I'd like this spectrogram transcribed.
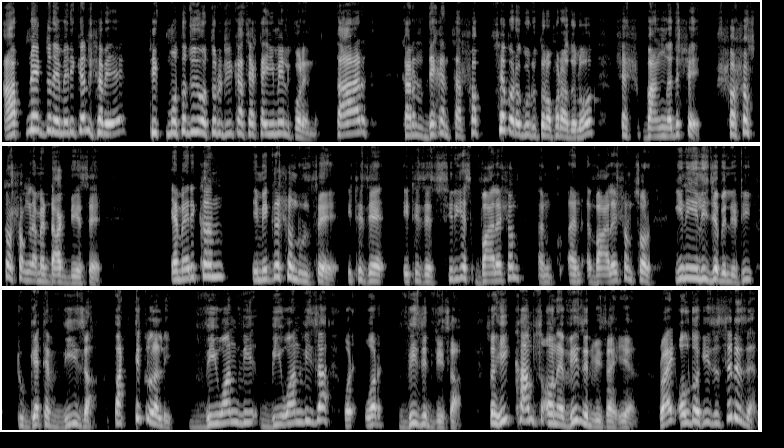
আপনি একজন আমেরিকান হিসাবে ঠিকমতো যদি অথরিটির কাছে একটা ইমেইল করেন, তার কারণ দেখেন তার সবচেয়ে বড় গুরুতর অপরাধ হলো সে বাংলাদেশে সশস্ত্র সংগ্রামের ডাক দিয়েছে। American immigration rules say it is a it is a serious violation and, and a violations or ineligibility to get a visa, particularly V1 vi- B1 visa or, or visit visa. So he comes on a visit visa here, right? Although he's a citizen.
